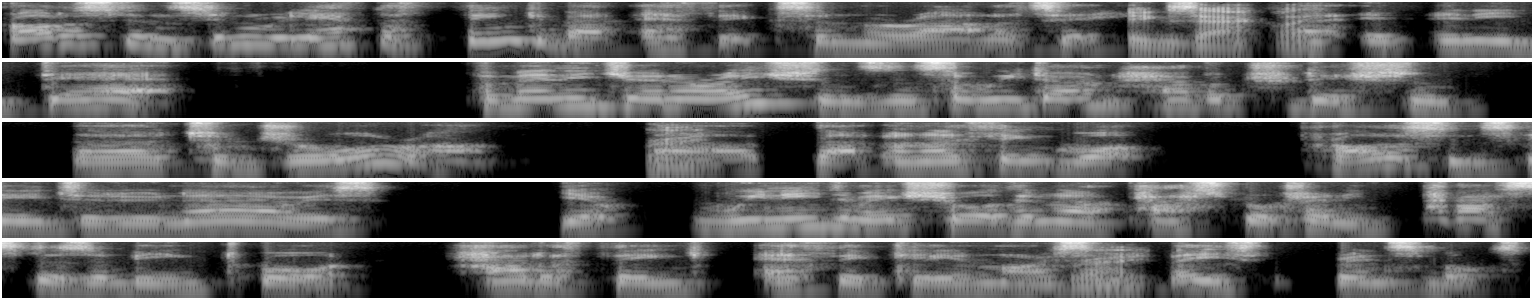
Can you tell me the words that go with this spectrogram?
Protestants didn't really have to think about ethics and morality Exactly. uh, in any depth for many generations. And so we don't have a tradition uh, to draw on. Right. Uh, that, and I think what Protestants need to do now is, you know, we need to make sure that in our pastoral training, pastors are being taught how to think ethically and morally, Right. basic principles.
